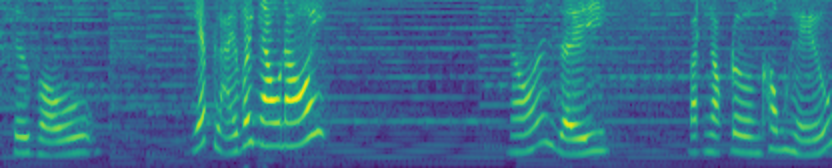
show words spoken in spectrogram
Sư phụ. Ghép lại với nhau nói. Nói gì? Bạch Ngọc Đường không hiểu.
